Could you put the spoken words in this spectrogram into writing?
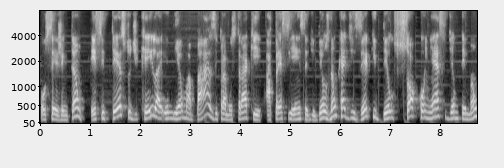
Ou seja, então, esse texto de Keila, ele é uma base para mostrar que a presciência de Deus não quer dizer que Deus só conhece de antemão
